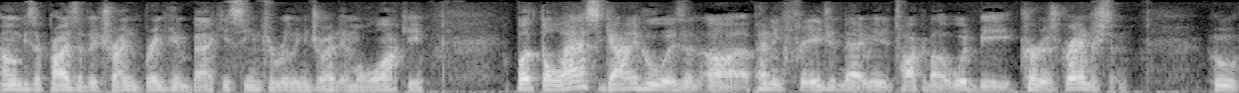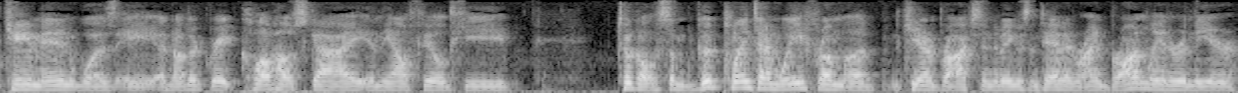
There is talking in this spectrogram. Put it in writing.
I wouldn't be surprised if they try and bring him back. He seemed to really enjoy it in Milwaukee. But the last guy who is an, uh, a pending free agent that we need to talk about would be Curtis Granderson, who came in was a another great clubhouse guy in the outfield. He took a, some good playing time away from uh, Keon Broxton, Domingo Santana, and Ryan Braun later in the year,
